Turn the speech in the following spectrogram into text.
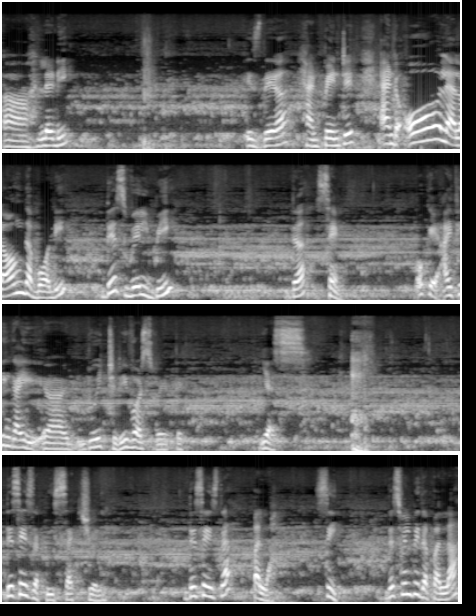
uh, lady is there hand painted and all along the body this will be the same. Okay i think i uh, do it reverse way. Yes. This is the piece actually. This is the palla. See this will be the palla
